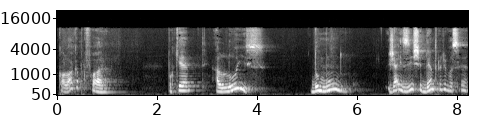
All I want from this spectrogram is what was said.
coloca para fora. Porque a luz do mundo já existe dentro de você.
